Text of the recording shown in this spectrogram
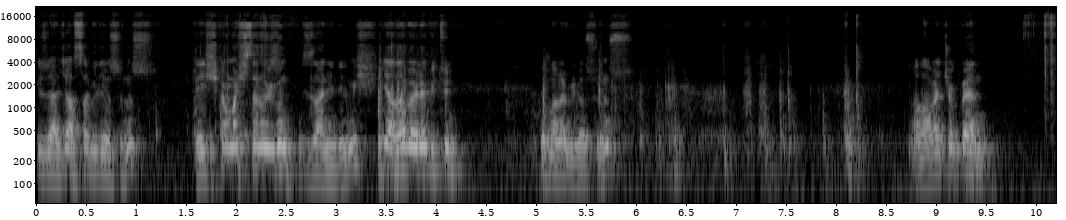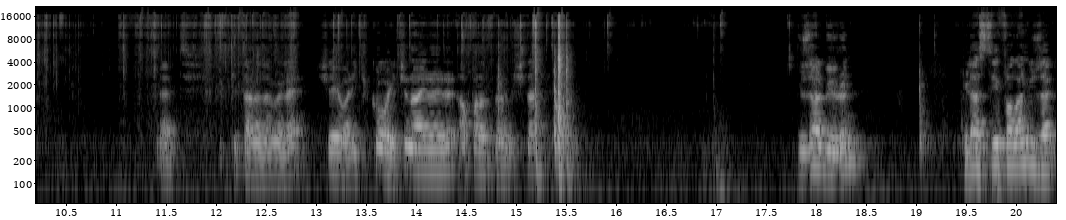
güzelce asabiliyorsunuz. Değişik amaçlara uygun dizayn edilmiş. Ya da böyle bütün kullanabiliyorsunuz. Valla ben çok beğendim. Evet. İki tane de böyle şey var. İki kova için ayrı ayrı aparat vermişler. Güzel bir ürün. Plastiği falan güzel.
